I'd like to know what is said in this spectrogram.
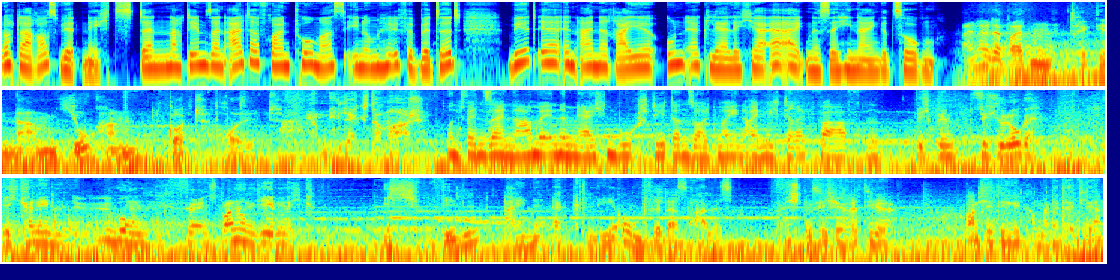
Doch daraus wird nichts, denn nachdem sein alter Freund Thomas ihn um Hilfe bittet, wird er in eine Reihe unerklärlicher Ereignisse hineingezogen. Einer der beiden trägt den Namen Johann Gotthold. Ja, mir leckst am Arsch. Und wenn sein Name in einem Märchenbuch steht, dann sollten wir ihn eigentlich direkt verhaften. Ich bin Psychologe. Ich kann Ihnen Übungen für Entspannung geben. Ich, ich will eine Erklärung für das alles. Ich versichere dir, manche Dinge kann man nicht erklären.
